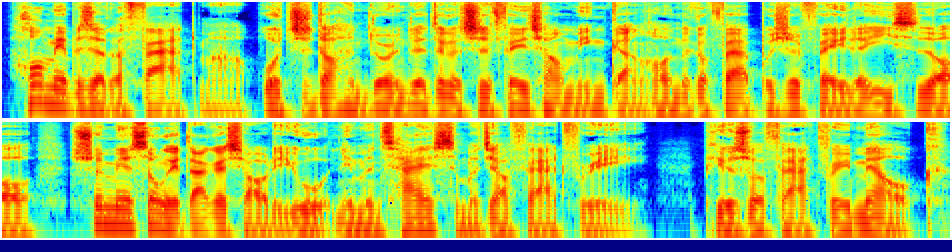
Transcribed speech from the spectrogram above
后面不是有个 fat 吗？我知道很多人对这个是非常敏感哦。那个 fat 不是肥的意思哦。顺便送给大家个小礼物，你们猜什么叫 fat free？比如说 fat free milk，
